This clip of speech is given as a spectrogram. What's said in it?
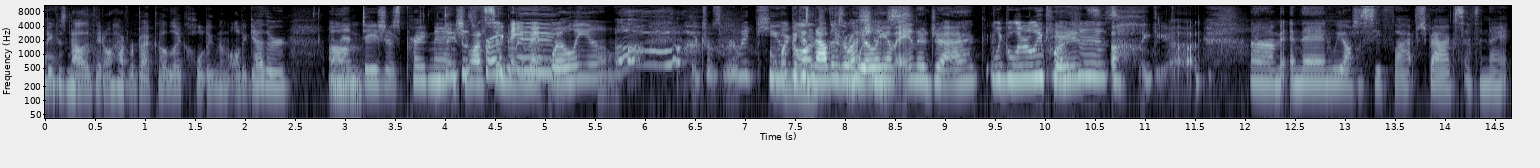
because now that they don't have Rebecca, like, holding them all together. And then Deja's pregnant. and she Um, Deja's wants to name it William, which was really cute my because now there's a William and a Jack. like, literally Kids. precious. Oh, Like, yeah. Um, and then we also see flashbacks of the night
